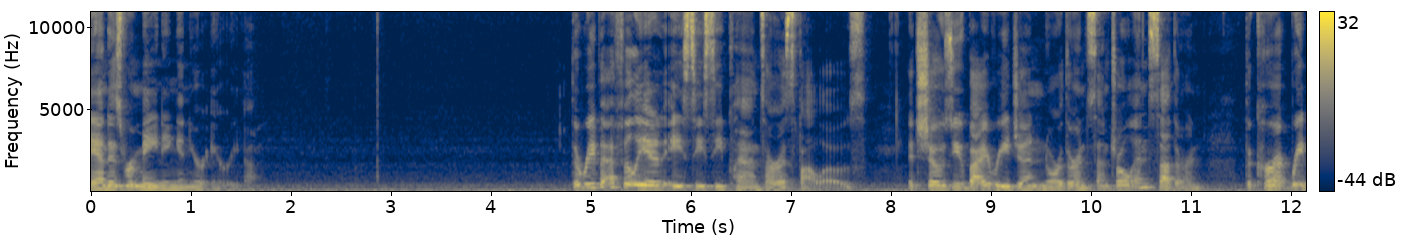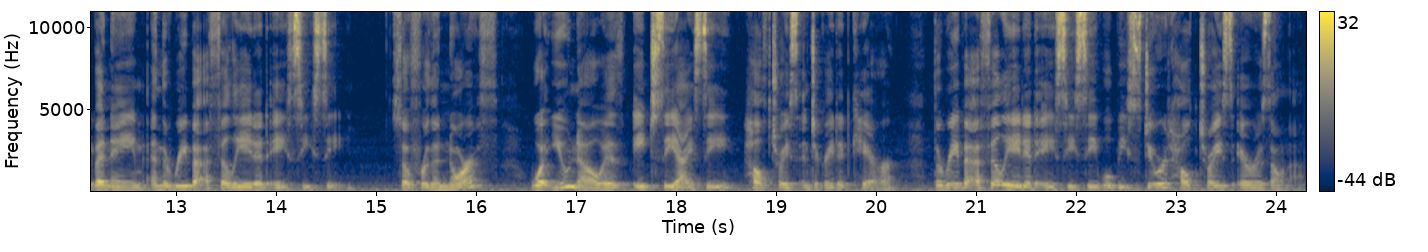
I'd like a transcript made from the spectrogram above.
and is remaining in your area. The RBHA affiliated ACC plans are as follows it shows you by region, Northern, Central, and Southern, the current RBHA name, and the RBHA affiliated ACC. So for the North, what you know is HCIC, Health Choice Integrated Care. The RBHA affiliated ACC will be Steward Health Choice Arizona.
